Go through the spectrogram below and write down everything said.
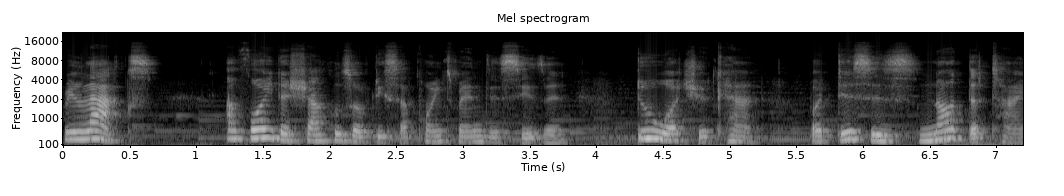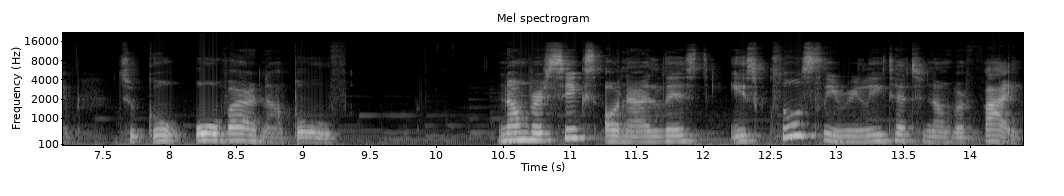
Relax. Avoid the shackles of disappointment this season. Do what you can, but this is not the time to go over and above. Number six on our list is closely related to number five,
